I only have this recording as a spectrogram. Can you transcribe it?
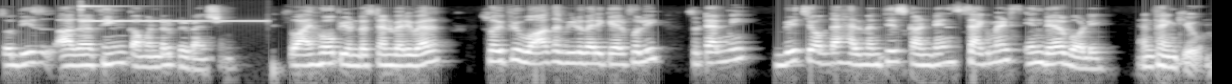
so these are the things come under prevention. So I hope you understand very well. So if you watch the video very carefully so tell me which of the helminthes contains segments in their body. And thank you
